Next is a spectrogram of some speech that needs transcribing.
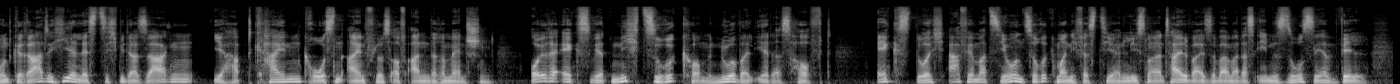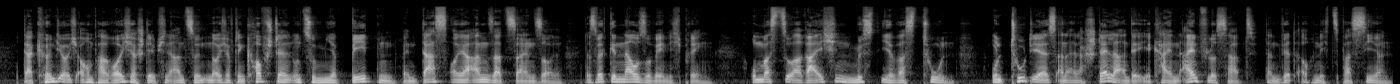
Und gerade hier lässt sich wieder sagen, ihr habt keinen großen Einfluss auf andere Menschen. Eure Ex wird nicht zurückkommen, nur weil ihr das hofft. Ex durch Affirmation zurückmanifestieren liest man teilweise, weil man das eben so sehr will. Da könnt ihr euch auch ein paar Räucherstäbchen anzünden, euch auf den Kopf stellen und zu mir beten, wenn das euer Ansatz sein soll. Das wird genauso wenig bringen. Um was zu erreichen, müsst ihr was tun. Und tut ihr es an einer Stelle, an der ihr keinen Einfluss habt, dann wird auch nichts passieren.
